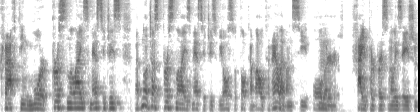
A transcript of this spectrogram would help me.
crafting more personalized messages but not just personalized messages we also talk about relevancy over mm hyper personalization.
